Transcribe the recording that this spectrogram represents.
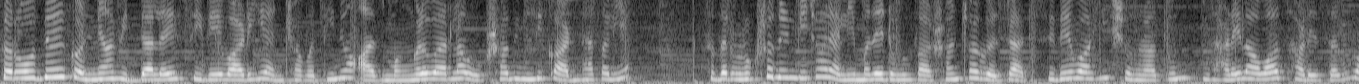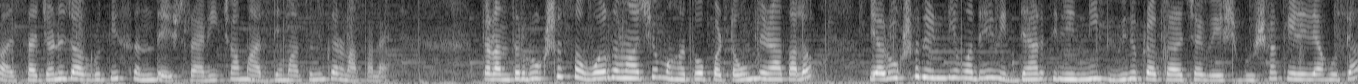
सर्वोदय कन्या विद्यालय सिदेवाडी यांच्या वतीनं आज मंगळवारला वृक्षदिंडी काढण्यात आली आहे. सदर वृक्षदिंडीच्या रॅलीमध्ये ढोल ताशांच्या गजरात सिदेवाही शहरातून झाडे लावा झाडे जगवा असा जनजागृती संदेश रॅलीच्या माध्यमातून करण्यात आलाय. त्यानंतर वृक्ष संवर्धनाचे महत्त्व पटवून देण्यात आलं. या वृक्षदिंडीमध्ये विद्यार्थिनींनी विविध प्रकारच्या वेशभूषा केलेल्या होत्या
